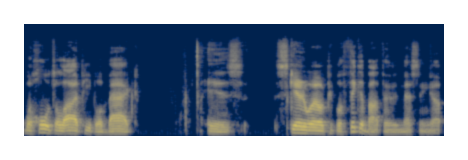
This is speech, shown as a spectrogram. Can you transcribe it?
what holds a lot of people back is scared away what people think about them and messing up.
